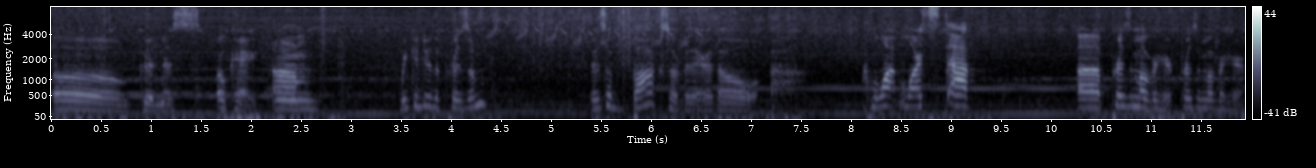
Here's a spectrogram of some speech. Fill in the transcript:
Oh, goodness. Okay, um, we could do the prism. There's a box over there, though. I want more stuff. Uh, prism over here, prism over here.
